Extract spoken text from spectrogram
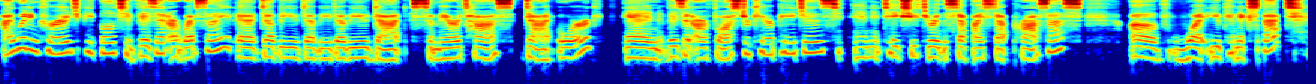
I would encourage people to visit our website at www.samaritas.org and visit our foster care pages, and it takes you through the step by step process of what you can expect.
